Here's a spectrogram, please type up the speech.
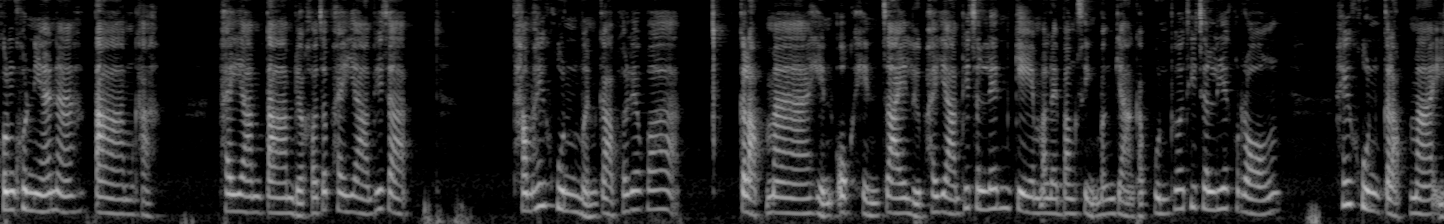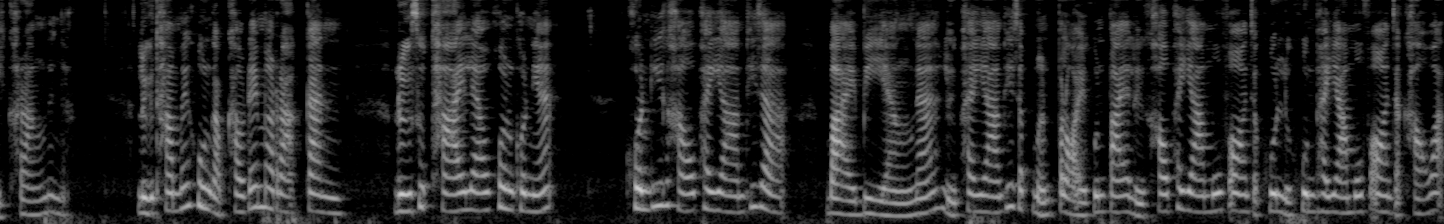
คนคนนี้นะ ตามค่ะ พยายามตาม เดี๋ยวเขาจะพยายามที่จะทำให้คุณเหมือนกับเขาเรียกว่า กลับมาเห็นอกเห็นใจหรือพยายามที่จะเล่นเกมอะไรบางสิ่งบางอย่างกับคุณเพื่อที่จะเรียกร้อง ให้คุณกลับมาอีกครั้งหนึ่งอะหรือทำให้คุณกับเขาได้มารักกัน หรือสุดท้ายแล้วคนคนนี้คนที่เขาพยายามที่จะบ่ายเบี่ยงนะ หรือพยายามที่จะเหมือนปล่อยคุณไป หรือเขาพยายาม move on จากคุณ หรือคุณพยายาม move on จากเขาอะ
